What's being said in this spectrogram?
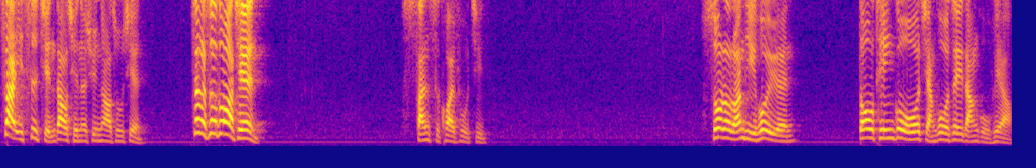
再一次捡到钱的讯号出现，这个时候多少钱？三十块附近。所有的软体会员都听过我讲过这一档股票，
